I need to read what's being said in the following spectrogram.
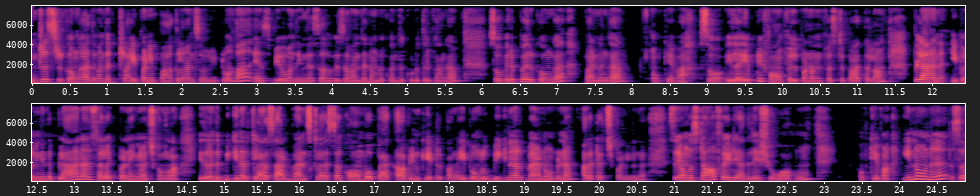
இன்ட்ரெஸ்ட் இருக்கவங்க அதை வந்து ட்ரை பண்ணி பார்க்கலான்னு சொல்லிட்டும். தான் எஸ்பிஓ வந்து இந்த சர்வீஸை வந்து நம்மளுக்கு வந்து கொடுத்துருக்காங்க. ஸோ விருப்பம் இருக்கவங்க பண்ணுங்கள் ஓகேவா ஸோ இதில் எப்படி ஃபார்ம் ஃபில் பண்ணணும்னு ஃபஸ்ட்டு பார்த்துலாம் பிளானு இப்போ நீங்கள் இந்த பிளானை செலக்ட் பண்ணீங்கன்னு வச்சுக்கோங்களேன். இதில் வந்து பிகினர் கிளாஸாக அட்வான்ஸ் கிளாஸாக காம்போ பேக்கா அப்படின்னு கேட்டிருப்பாங்க. இப்போ உங்களுக்கு பிகினர் வேணும் அப்படின்னா அதை டச் பண்ணிடுங்க. சரி உங்கள் ஸ்டாஃப் ஐடி அதிலே ஷோ ஆகும். ஓகேவா? இன்னொன்று ச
